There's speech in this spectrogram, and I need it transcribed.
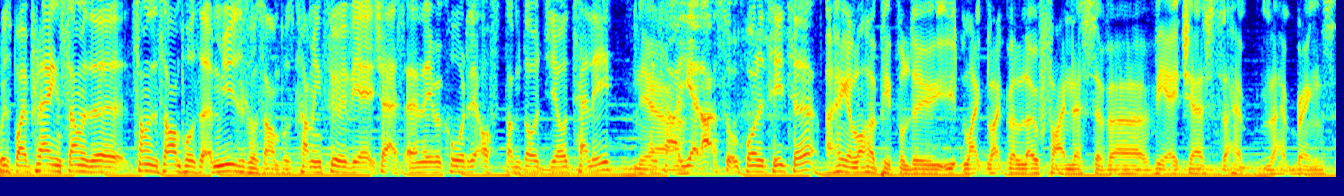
was by playing some of the some of the samples that are musical samples coming through a VHS, and they recorded it off some dodgy old telly. Yeah. That's how you get that sort of quality to it. I think a lot of people do like like the low fineness of uh, VHS that it, that it brings.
